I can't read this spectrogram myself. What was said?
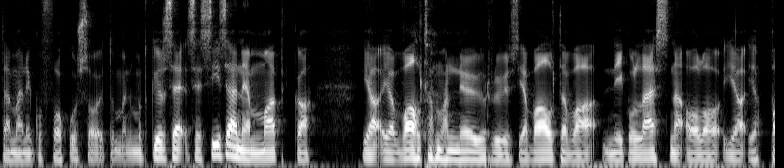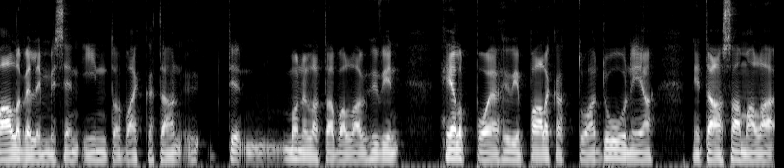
tämä niinku fokusoituminen, mutta kyllä se, se sisäinen matka ja, ja valtavan nöyryys ja valtava niinku läsnäolo ja, ja palvelemisen into, vaikka tämä on monella tavalla hyvin helppoa ja hyvin palkattua duunia, niin tämä on samalla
